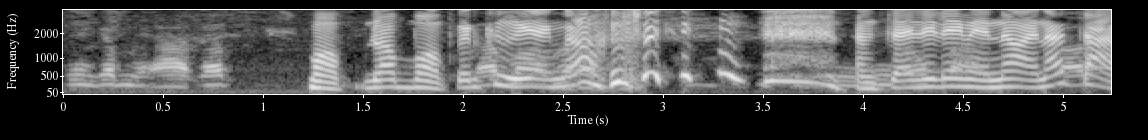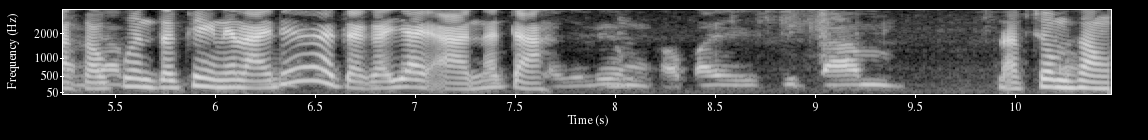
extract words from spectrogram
เพ่งกับไม่อาครับหมอบเราหมอบกันคืออย่างเนาะน้ำใจเล็กๆน้อยๆนะจ้าขอบคุณตะเพียงในหลายๆเด้อจากกระยายอ่านนะจ้าอย่าลืมเขาไปติดตาม รับชมส่อง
